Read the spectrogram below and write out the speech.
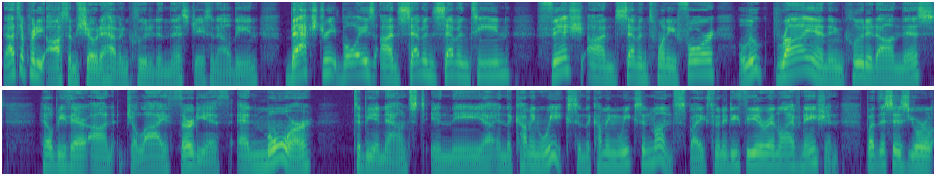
That's a pretty awesome show to have included in this. Jason Aldean, Backstreet Boys on 717, Phish on 724, Luke Bryan included on this. He'll be there on July 30th, and more to be announced in the uh, in the coming weeks, in the coming weeks and months by Xfinity Theater and Live Nation. But this is your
